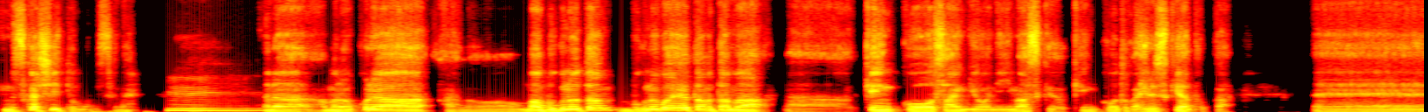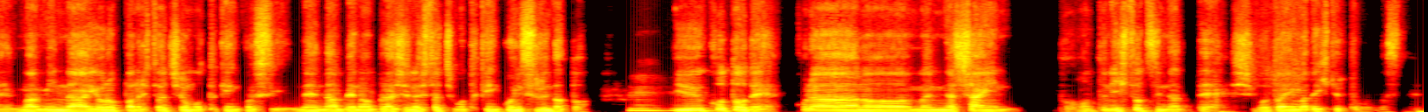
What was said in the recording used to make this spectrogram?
難しいと思うんですよね。うん。だから、あの、これは、あの、まあ、僕のた、僕の場合はたまたま、あー健康産業にいますけど、健康とかヘルスケアとか、えーまあ、みんなヨーロッパの人たちをもっと健康にする、ね、南米のブラジルの人たちをもっと健康にするんだと。うんいうことで、これは、あの、みんな社員と本当に一つになって仕事は今できてると思いますね。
